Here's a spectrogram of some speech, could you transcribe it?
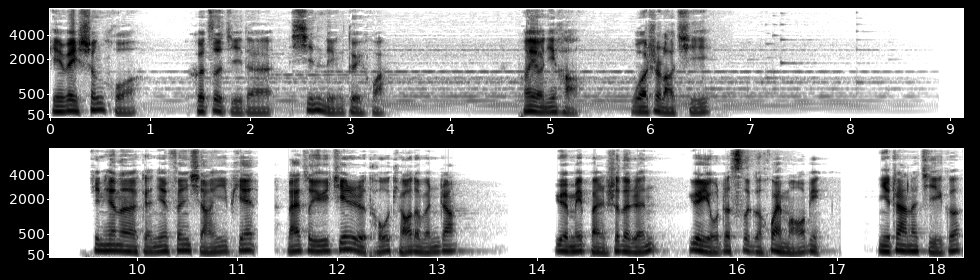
品味生活，和自己的心灵对话。朋友你好，我是老齐。今天呢，给您分享一篇来自于今日头条的文章：越没本事的人，越有这四个坏毛病。你占了几个？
